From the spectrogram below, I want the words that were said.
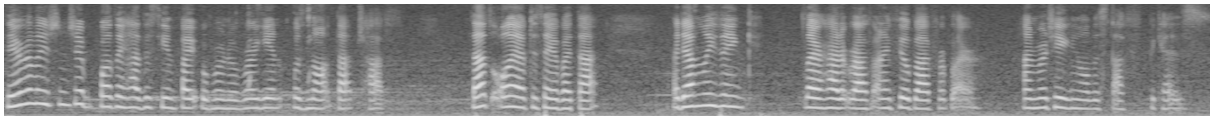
their relationship, while they had the same fight over and over again, was not that tough. That's all I have to say about that. I definitely think Blair had it rough, and I feel bad for Blair. And we're taking all this stuff because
